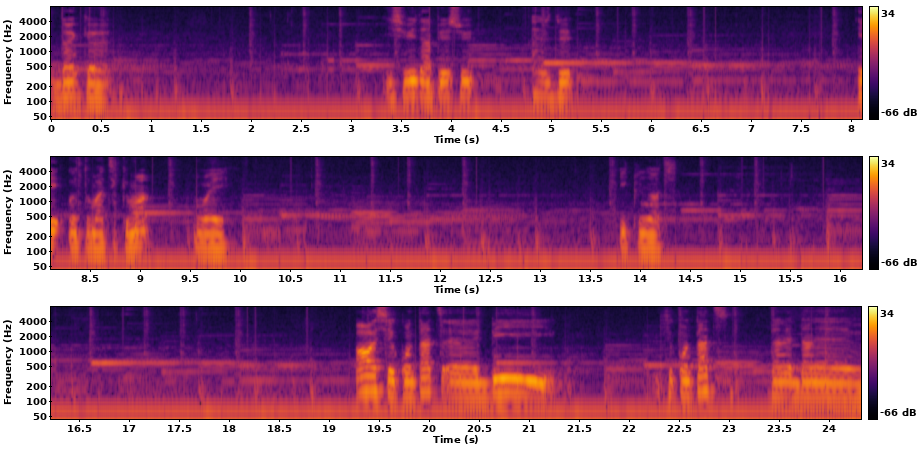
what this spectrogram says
Donc, euh, il suffit d'appuyer sur S2 et automatiquement, voyez, il clignote. Oh, ce contact, euh, bi, ce contact dans les, dans les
